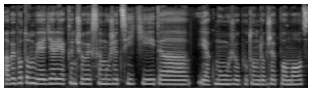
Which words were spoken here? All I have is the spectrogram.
aby potom věděli, jak ten člověk se může cítit a jak mu můžou potom dobře pomoct.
